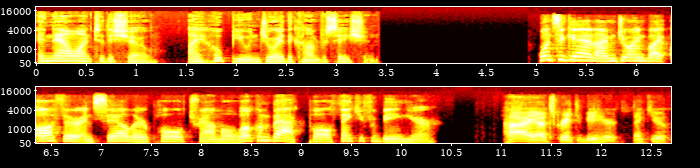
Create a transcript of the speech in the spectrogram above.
And now on to the show. I hope you enjoy the conversation. Once again, I'm joined by author and sailor Paul Trammell. Welcome back, Paul. Thank you for being here. Hi, it's great to be here. Thank you.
